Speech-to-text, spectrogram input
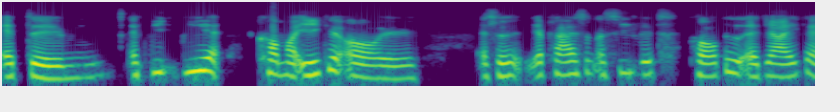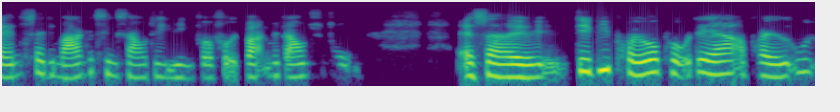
at, øh, at vi, vi kommer ikke og... Øh, altså, jeg plejer sådan at sige lidt poppet, at jeg ikke er ansat i marketingsafdelingen for at få et barn med Down-syndrom. Altså, øh, det vi prøver på, det er at brede ud,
